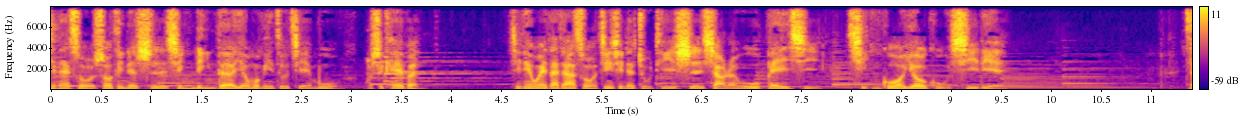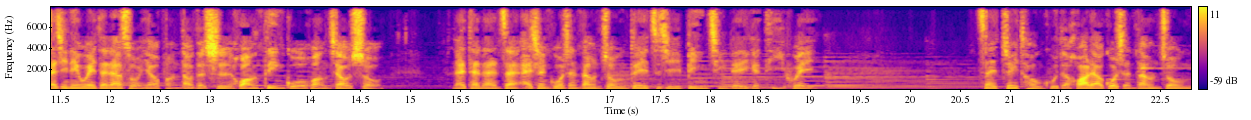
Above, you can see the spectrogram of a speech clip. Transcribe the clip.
现在所收听的是《心灵的游牧民族》节目，我是 Kevin。今天为大家所进行的主题是“小人物悲喜，情过幽谷”系列。在今天为大家所邀访到的是黄定国黄教授，来谈谈在癌症过程当中对自己病情的一个体会。在最痛苦的化疗过程当中，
